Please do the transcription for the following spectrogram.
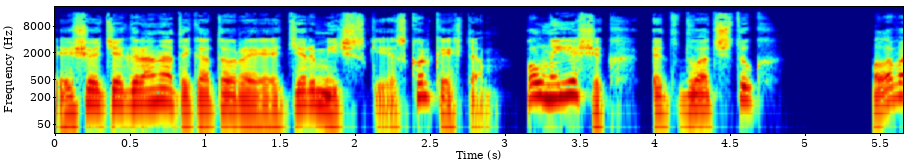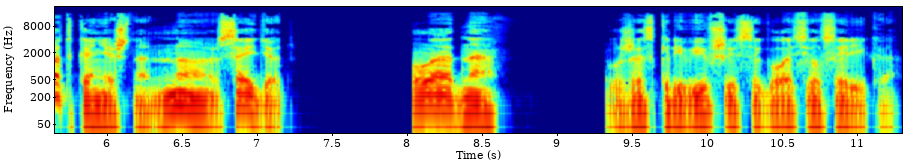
Еще те гранаты, которые термические. Сколько их там? Полный ящик? Это 20 штук? Маловато, конечно, но сойдет. Ладно. Уже скривившись, согласился Рика.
